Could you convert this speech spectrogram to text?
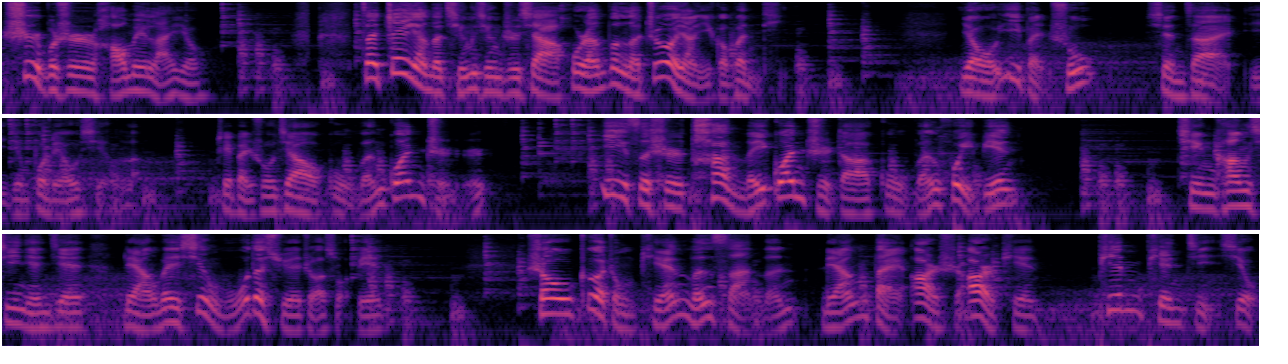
是不是毫没来由？在这样的情形之下，忽然问了这样一个问题。有一本书现在已经不流行了，这本书叫《古文观止》，意思是叹为观止的古文汇编，清康熙年间两位姓吴的学者所编，收各种骈文散文两百二十二篇，篇篇锦绣。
